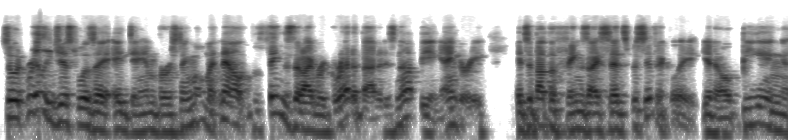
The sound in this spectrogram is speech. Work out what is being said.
So it really just was a, a damn bursting moment. Now, the things that I regret about it is not being angry. It's about the things I said specifically, you know, being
